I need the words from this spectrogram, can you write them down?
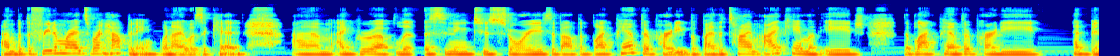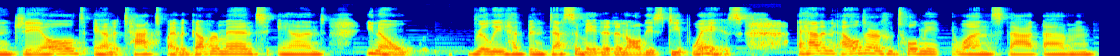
um, but the freedom rides weren't happening when I was a kid. Um, I grew up listening to stories about the Black Panther Party, but by the time I came of age, the Black Panther Party had been jailed and attacked by the government and, you know, really had been decimated in all these deep ways. I had an elder who told me once that um,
